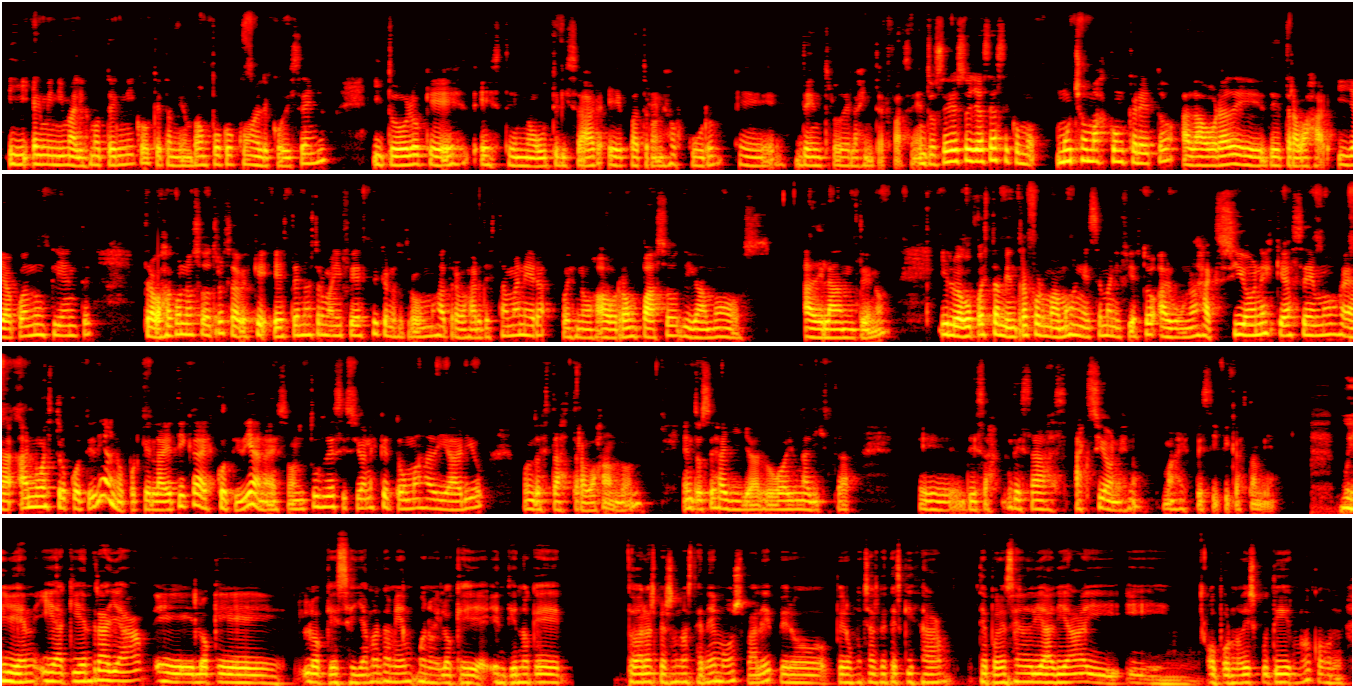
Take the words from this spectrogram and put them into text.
y el minimalismo técnico que también va un poco con el ecodiseño y todo lo que es este, no utilizar eh, patrones oscuros eh, dentro de las interfaces. Entonces eso ya se hace como mucho más concreto a la hora de, de, trabajar y ya cuando un cliente trabaja con nosotros, sabes que este es nuestro manifiesto y que nosotros vamos a trabajar de esta manera, pues nos ahorra un paso, digamos, adelante, ¿no? Y luego pues también transformamos en ese manifiesto algunas acciones que hacemos a, nuestro cotidiano, porque la ética es cotidiana, son tus decisiones que tomas a diario cuando estás trabajando. Entonces allí ya luego hay una lista eh, de, esas, de esas acciones ¿no? más específicas también. Muy bien, y aquí entra ya eh, lo, que, lo que se llama también, bueno, y lo que entiendo que todas las personas tenemos, ¿vale? Pero, pero muchas veces quizá te pones en el día a día y, o por no discutir ¿no? con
